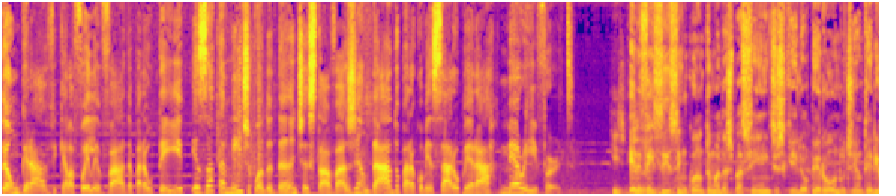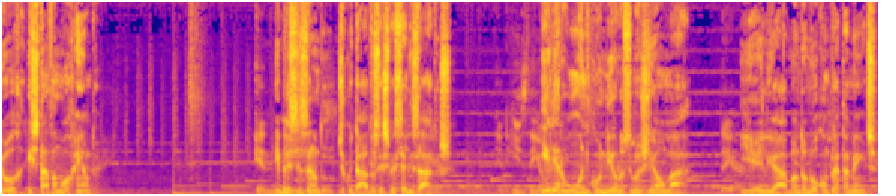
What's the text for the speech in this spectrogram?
Tão grave que ela foi levada para a UTI exatamente quando Dante estava agendado para começar a operar Mary Ifford. Ele fez isso enquanto uma das pacientes que ele operou no dia anterior estava morrendo e precisando de cuidados especializados. Ele era o único neurocirurgião lá e ele a abandonou completamente.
